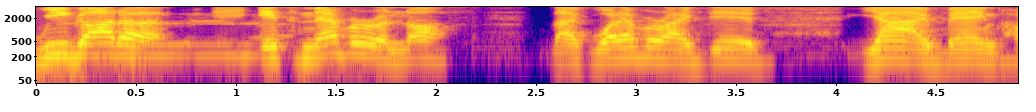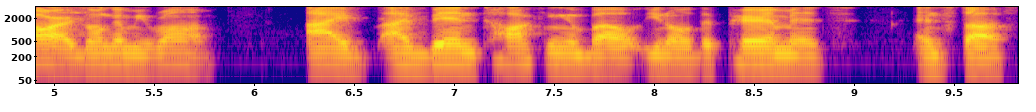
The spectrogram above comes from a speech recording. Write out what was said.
we gotta, it's never enough. Like, whatever I did, yeah, I banged hard, don't get me wrong. I've, I've been talking about, you know, the pyramids and stuff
